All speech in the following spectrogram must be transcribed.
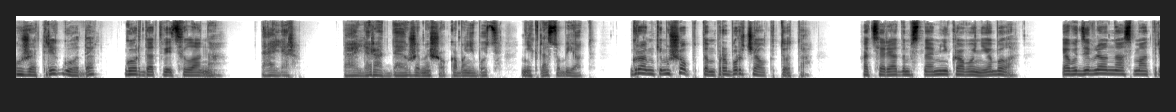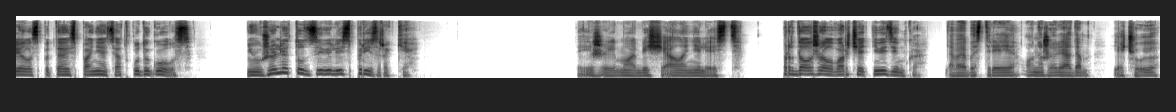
«Уже три года», — гордо ответила она. «Тайлер, Тайлер, отдай уже мешок кому-нибудь. Ник нас убьет». Громким шепотом пробурчал кто-то. Хотя рядом с нами никого не было. Я удивленно осмотрелась, пытаясь понять, откуда голос. Неужели тут завелись призраки? «Ты же ему обещала не лезть», — продолжал ворчать невидимка. «Давай быстрее, он уже рядом. Я чую,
